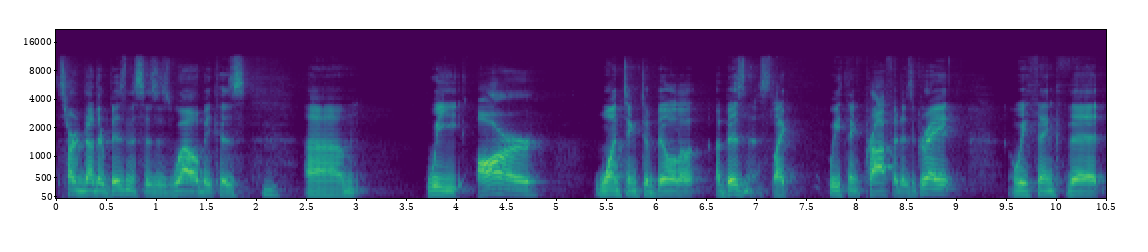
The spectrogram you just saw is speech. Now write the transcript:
started other businesses as well, because um, we are wanting to build a, a, business. Like we think profit is great. We think that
